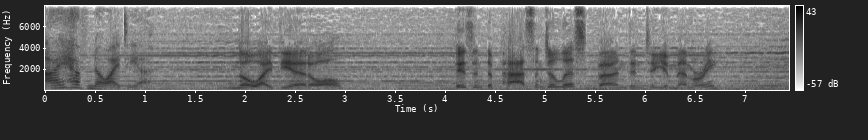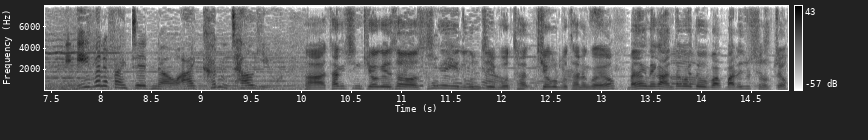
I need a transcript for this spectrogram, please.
I have no idea. No idea at all? Isn't the passenger list burned into your memory? Even if I did know, I couldn't tell you. 아 당신 기억에서 승객이 누군지 못하, 기억을 못하는 거예요? 만약 내가 안다고 해도 막 말해줄 순 없죠.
